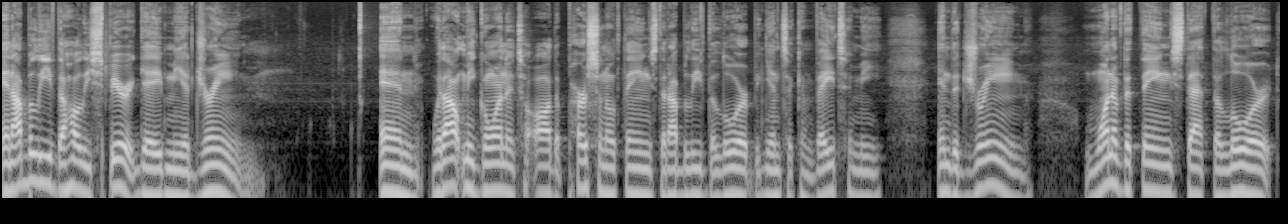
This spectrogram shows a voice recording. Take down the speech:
And I believe the Holy Spirit gave me a dream. And without me going into all the personal things that I believe the Lord began to convey to me in the dream, one of the things that the Lord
